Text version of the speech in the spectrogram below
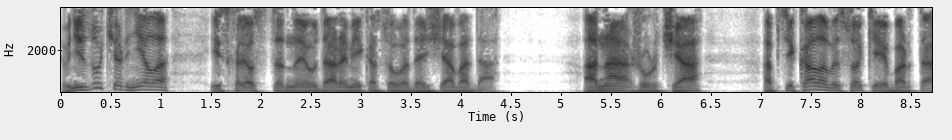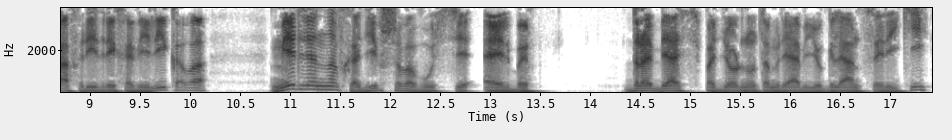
Внизу чернела исхлестанная ударами косого дождя вода. Она, журча, обтекала высокие борта Фридриха Великого, медленно входившего в устье Эльбы. Дробясь в подернутом рябью глянце реки,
